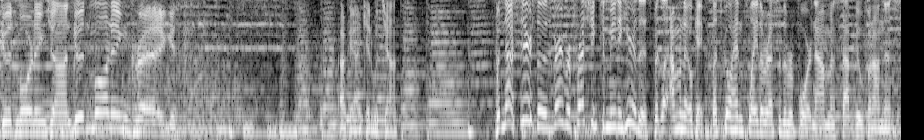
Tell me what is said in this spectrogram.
Good morning, John. Good morning, Craig. Okay, I kid with John. But no, seriously, it was very refreshing to me to hear this. But I'm gonna okay, let's go ahead and play the rest of the report now. I'm gonna stop goofing on this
